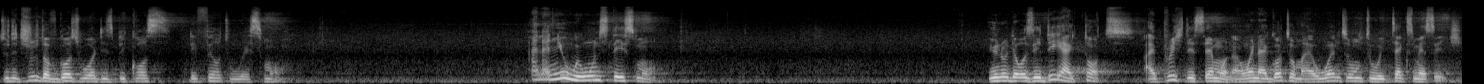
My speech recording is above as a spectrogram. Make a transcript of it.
to the truth of God's word is because they felt we were small. And I knew we won't stay small. You know, there was a day I taught, I preached the sermon, and when I got home, I went home to a text message.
